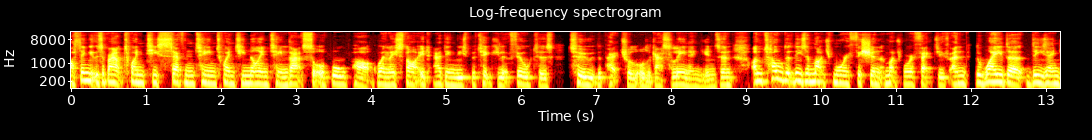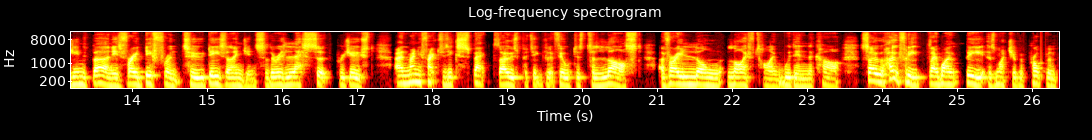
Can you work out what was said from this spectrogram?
I think it was about 2017, 2019, that sort of ballpark when they started adding these particulate filters to the petrol or the gasoline engines. And I'm told that these are much more efficient, much more effective. And the way that these engines burn is very different to diesel engines. So there is less soot produced. And manufacturers expect those particulate filters to last a very long lifetime within the car. So hopefully they won't be as much of a problem.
